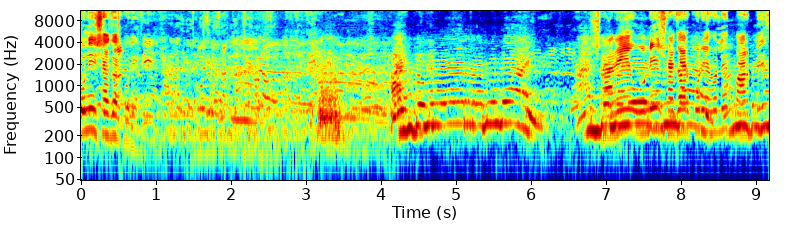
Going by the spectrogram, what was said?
উনিশ হাজার করে। সাড়ে উনিশ হাজার করে হলে পার পিস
